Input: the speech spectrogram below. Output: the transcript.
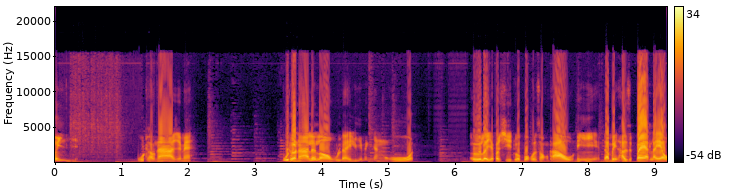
นี่บูทแถวหน้าใช่ไหมบูทแถวหน้าเลยเหรอหูไลลี่แม่งอย่างโหด เออระยะประชิดว่าบอกไปสองเท่า นี่ดาเมจห้าสิบแปดแล้ว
